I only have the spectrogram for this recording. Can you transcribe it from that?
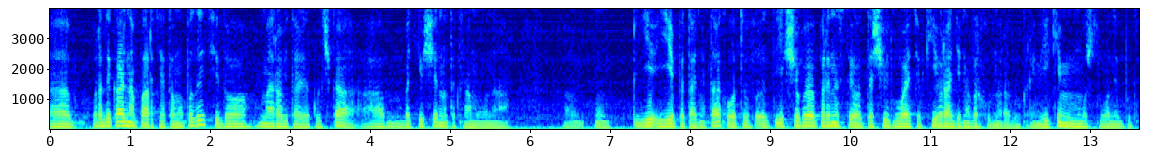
Е, Радикальна партія там опозиції до мера Віталія Кличка, а батьківщина так само вона є, є питання. Так, от в- якщо перенести от те, що відбувається в Київраді на Верховну Раду України, якими можуть вони бути?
